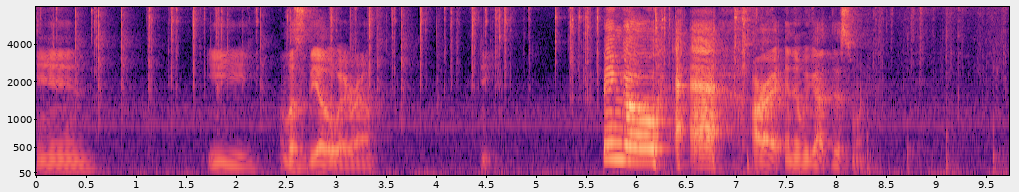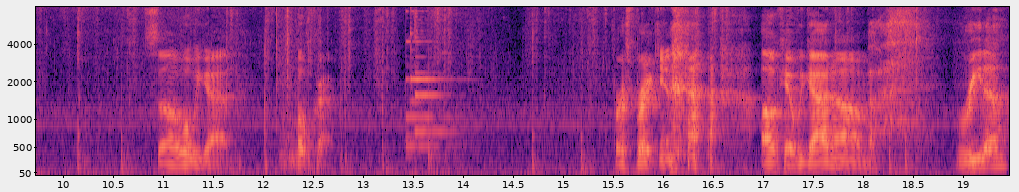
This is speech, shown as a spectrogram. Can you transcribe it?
N E unless it's the other way around. D. Bingo! Alright, and then we got this one. So what we got? Oh crap. First break in. okay, we got um Rita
